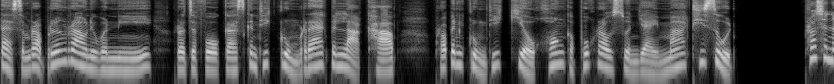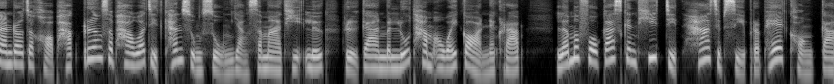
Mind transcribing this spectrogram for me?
แต่สำหรับเรื่องราวในวันนี้ เราจะโฟกัสกันที่กลุ่มแรกเป็นหลักครับ เพราะเป็นกลุ่มที่เกี่ยวข้องกับพวกเราส่วนใหญ่มากที่สุด เพราะฉะนั้นเราจะขอพักเรื่องสภาวะจิตขั้นสูงๆ อย่างสมาธิลึก หรือการบรรลุธรรมเอาไว้ก่อนนะครับ แล้วมาโฟกัสกันที่จิต 54 ประเภทของกา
